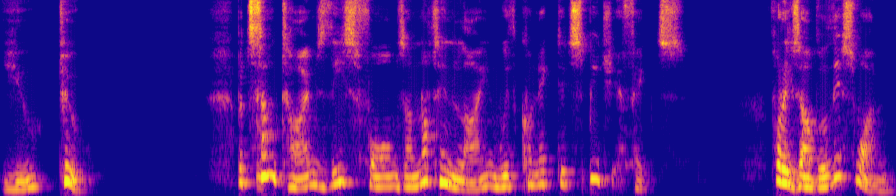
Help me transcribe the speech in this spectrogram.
you too. But sometimes these forms are not in line with connected speech effects. For example, this one.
